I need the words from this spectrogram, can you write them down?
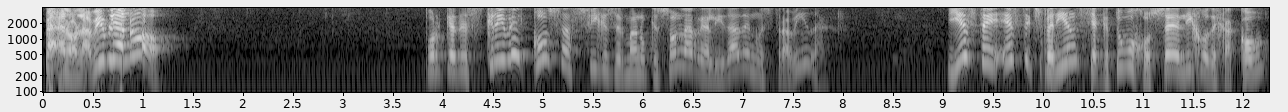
Pero la Biblia no. Porque describe cosas, fíjese hermano, que son la realidad de nuestra vida. Y este, esta experiencia que tuvo José, el hijo de Jacob,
